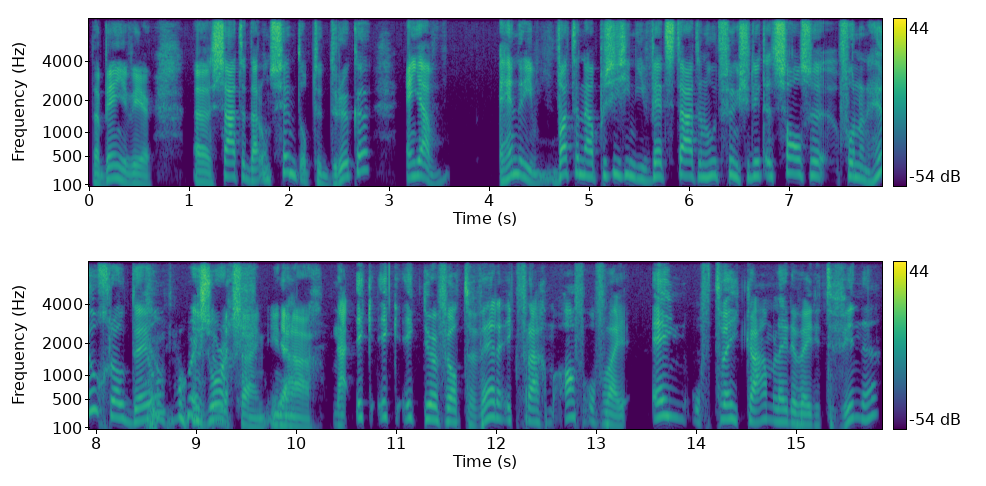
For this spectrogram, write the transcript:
daar ben je weer, uh, zaten daar ontzettend op te drukken. En ja, Henry, wat er nou precies in die wet staat en hoe het functioneert, het zal ze voor een heel groot deel een zorg zijn in Den Haag. Nou, ik, ik, ik durf wel te wedden. Ik vraag me af of wij één of twee Kamerleden weten te vinden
